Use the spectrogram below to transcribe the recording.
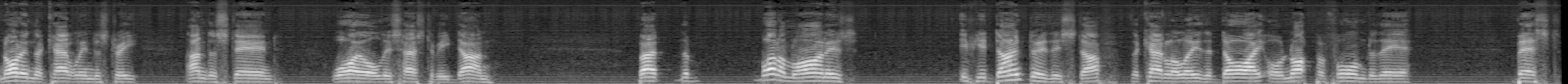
not in the cattle industry understand why all this has to be done. But the bottom line is if you don't do this stuff, the cattle will either die or not perform to their best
